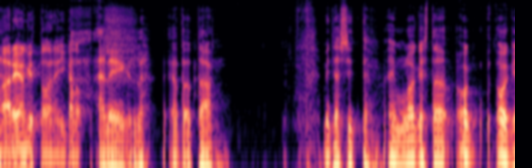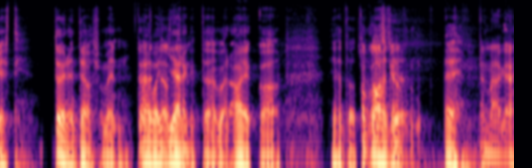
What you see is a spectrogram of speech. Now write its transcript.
Laari onkin tällainen ikäloppu. Ää, niin kyllä. Ja tota, mitäs sitten? Ei mulla oikeastaan o- oikeesti töiden teossa mennyt. Töiden Aivan teossa järkyttävän määrä aikaa. Ja tota, Onko laskenut? siinä- Eh, En mäkään.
